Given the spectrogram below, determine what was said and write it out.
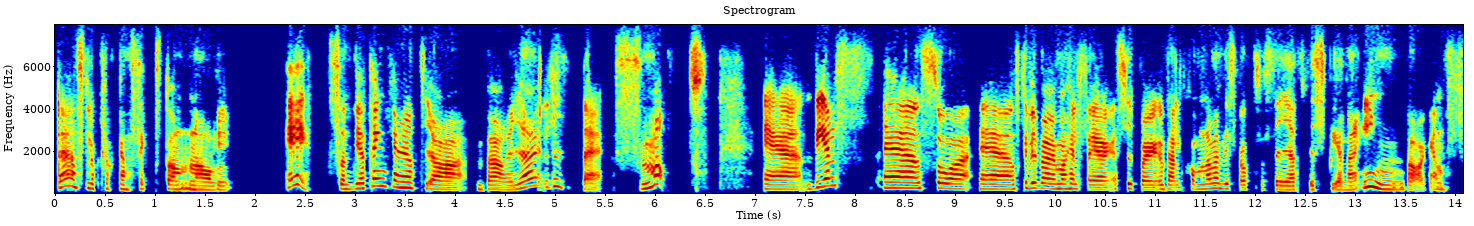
där slår klockan 16.01. Så jag tänker att jag börjar lite smått. Eh, dels eh, så eh, ska vi börja med att hälsa er supervälkomna, men vi ska också säga att vi spelar in dagens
